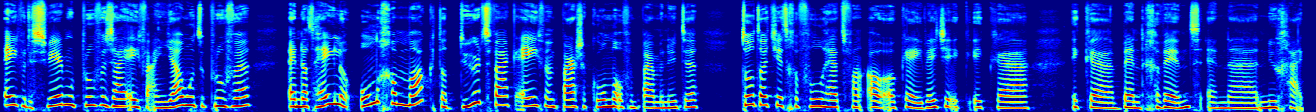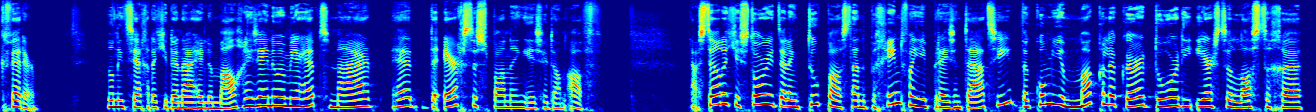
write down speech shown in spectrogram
even de sfeer moet proeven, zij even aan jou moeten proeven. En dat hele ongemak, dat duurt vaak even een paar seconden of een paar minuten. Totdat je het gevoel hebt van, oh oké, weet je, ik, ik, uh, ik uh, ben gewend en nu ga ik verder. wil niet zeggen dat je daarna helemaal geen zenuwen meer hebt, maar hè, de ergste spanning is er dan af. Nou, stel dat je storytelling toepast aan het begin van je presentatie, dan kom je makkelijker door die eerste lastige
